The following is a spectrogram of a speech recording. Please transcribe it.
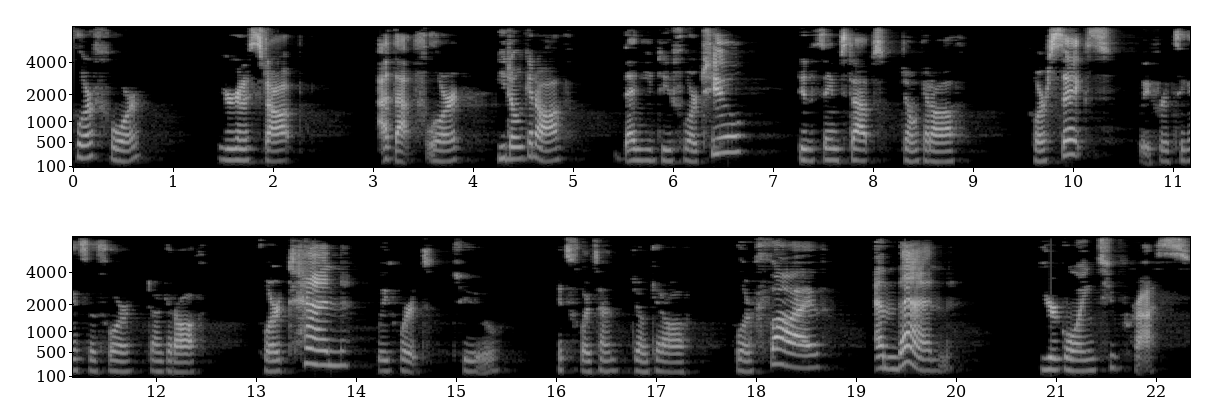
floor four you're going to stop at that floor. You don't get off. Then you do floor two, do the same steps, don't get off. Floor six, wait for it to get to the floor, don't get off. Floor 10, wait for it to, it's floor 10, don't get off. Floor five, and then you're going to press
